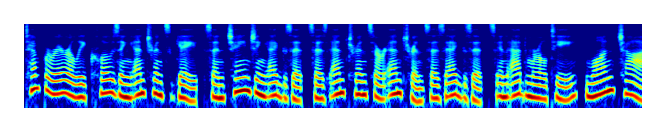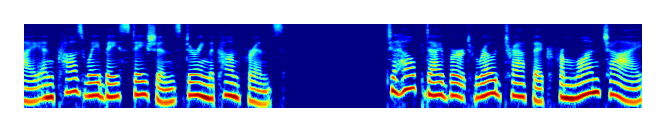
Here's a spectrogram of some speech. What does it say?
temporarily closing entrance gates and changing exits as entrance or entrance as exits in Admiralty, Wan Chai and Causeway Bay stations during the conference. To help divert road traffic from Wan Chai,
